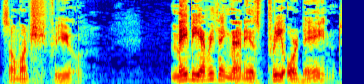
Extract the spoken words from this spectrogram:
so much for you. Maybe everything then is preordained.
